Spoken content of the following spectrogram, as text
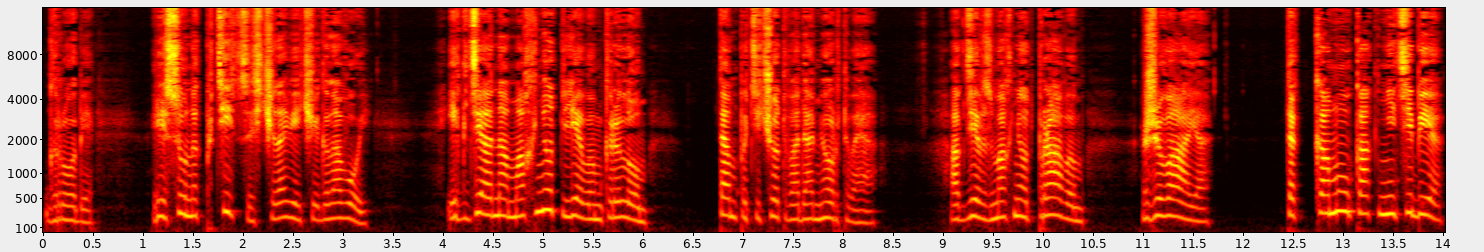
гробе рисунок птицы с человечьей головой, и где она махнет левым крылом, там потечет вода мертвая, а где взмахнет правым — живая. Так кому, как не тебе,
